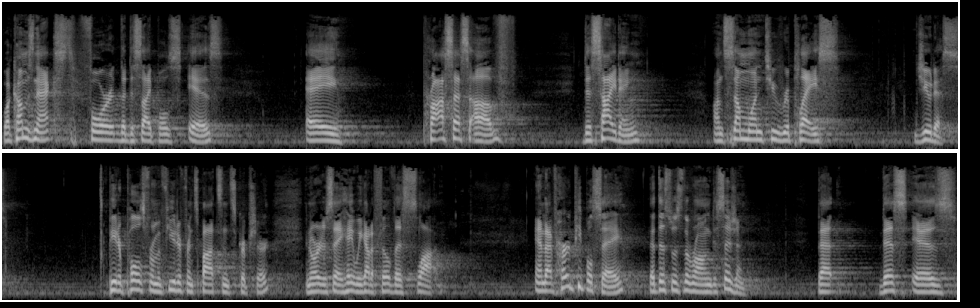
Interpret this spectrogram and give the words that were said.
what comes next for the disciples is a process of deciding on someone to replace Judas. Peter pulls from a few different spots in Scripture in order to say, hey, we got to fill this slot. And I've heard people say that this was the wrong decision, that this is,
